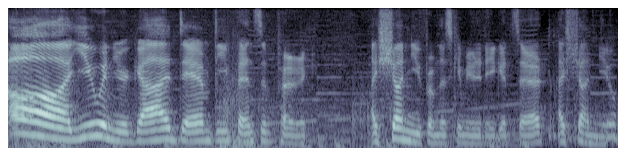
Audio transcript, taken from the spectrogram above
Oh, you and your goddamn defensive perk. I shun you from this community, good sir. I shun you.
